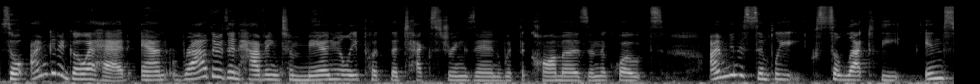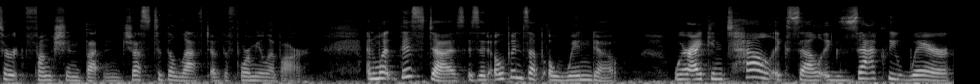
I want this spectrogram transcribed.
So I'm going to go ahead and rather than having to manually put the text strings in with the commas and the quotes, I'm going to simply select the Insert Function button just to the left of the formula bar. And what this does is it opens up a window where I can tell Excel exactly where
